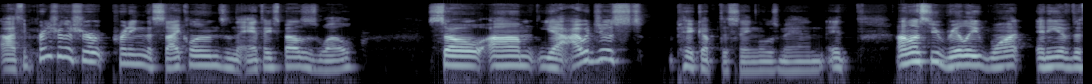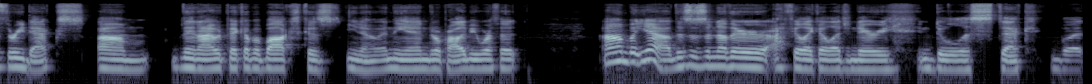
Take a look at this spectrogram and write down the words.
I'm pretty sure they're short printing the cyclones and the anti spells as well. So um, yeah, I would just pick up the singles, man. It unless you really want any of the three decks, um, then I would pick up a box because you know in the end it'll probably be worth it. Um, but yeah, this is another. I feel like a legendary duelist deck, but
